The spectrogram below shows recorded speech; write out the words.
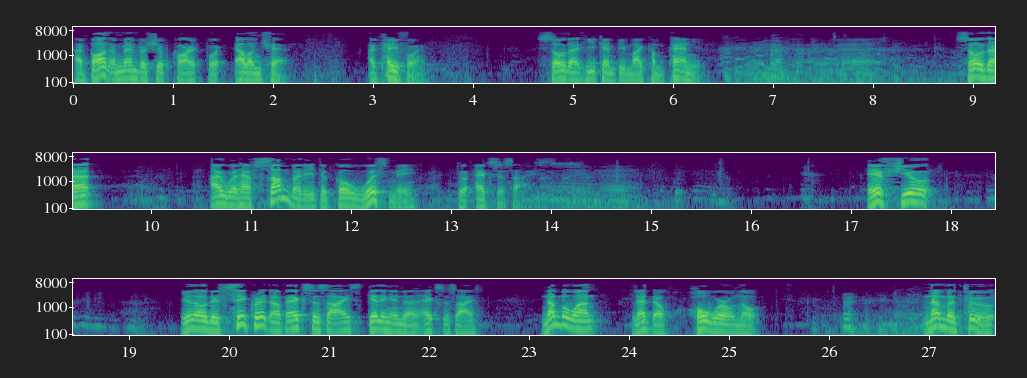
I bought a membership card for Alan Chen. I pay for him so that he can be my companion. So that I would have somebody to go with me to exercise. If you, you know, the secret of exercise, getting into an exercise, number one, let the whole world know. Number two,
